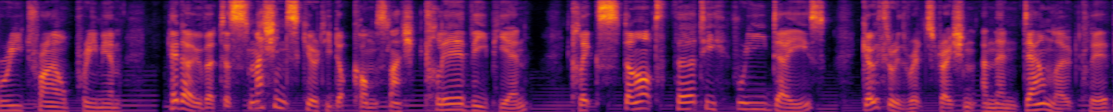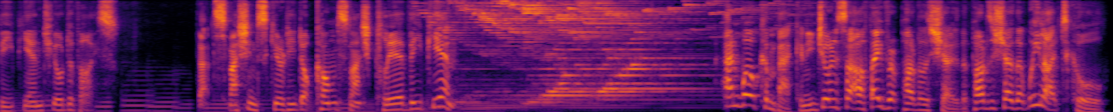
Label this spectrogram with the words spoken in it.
free trial premium. Head over to smashingsecurity.com slash clearvpn, click start 33 days, go through the registration and then download ClearVPN to your device. That's smashingsecurity.com slash clearvpn. And welcome back, and you join us at our favourite part of the show, the part of the show that we like to call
